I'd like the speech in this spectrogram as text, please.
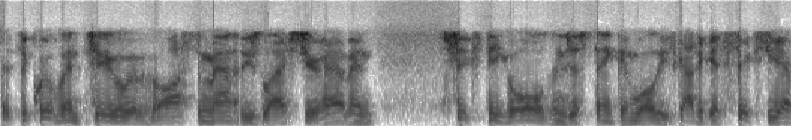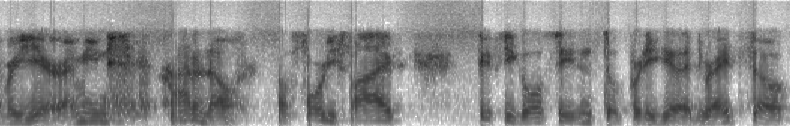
it's equivalent to of Auston Matthews last year having 60 goals and just thinking, well, he's got to get 60 every year. I mean, I don't know, a 45, 50 goal season still pretty good, right? So,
